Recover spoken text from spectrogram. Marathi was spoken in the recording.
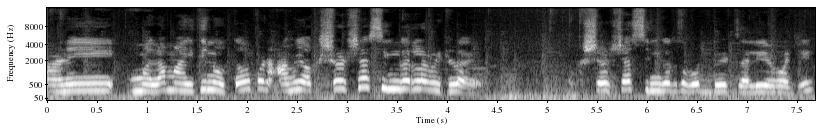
आणि मला माहिती नव्हतं पण आम्ही अक्षरशः सिंगरला भेटलोय. अक्षरशः सिंगर सोबत भेट झाली आहे माझी.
